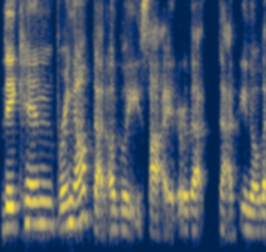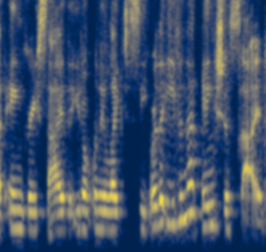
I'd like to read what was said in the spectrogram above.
they can bring out that ugly side or that that you know that angry side that you don't really like to see or that even that anxious side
